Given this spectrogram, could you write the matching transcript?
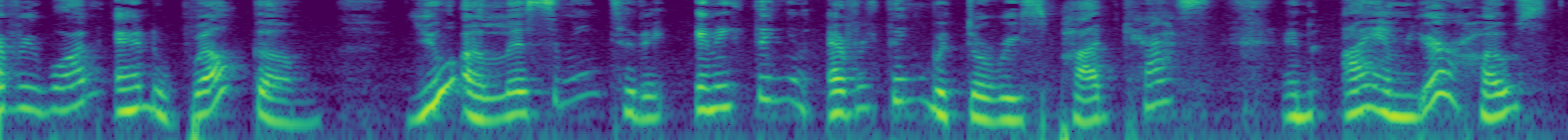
Everyone, and welcome. You are listening to the Anything and Everything with Doris podcast, and I am your host,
